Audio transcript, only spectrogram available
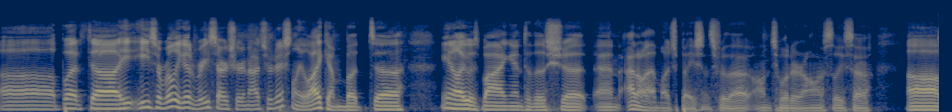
Uh, but uh, he, he's a really good researcher, and I traditionally like him. But uh, you know, he was buying into this shit, and I don't have much patience for that on Twitter, honestly. So, uh,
